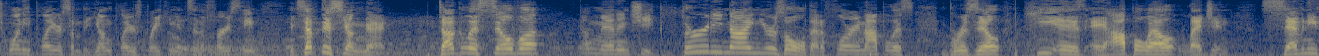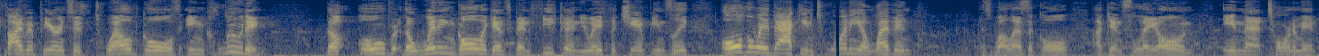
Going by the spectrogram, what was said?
U20 players, some of the young players breaking into the first team, except this young man, Douglas Silva, young man in cheek, 39 years old out of Florianopolis, Brazil. He is a Hapoel legend. 75 appearances, 12 goals, including the over the winning goal against Benfica in UEFA Champions League all the way back in 2011 as well as a goal against Leon in that tournament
